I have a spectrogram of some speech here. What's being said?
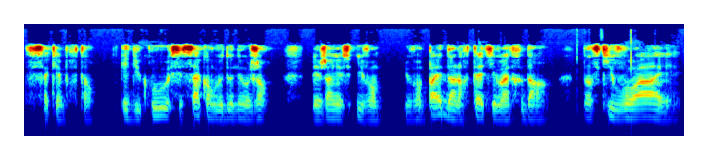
C'est ça qui est important. Et du coup c'est ça qu'on veut donner aux gens. Les gens ils, vont ils vont pas être dans leur tête ils vont être dans dans ce qu'ils voient et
